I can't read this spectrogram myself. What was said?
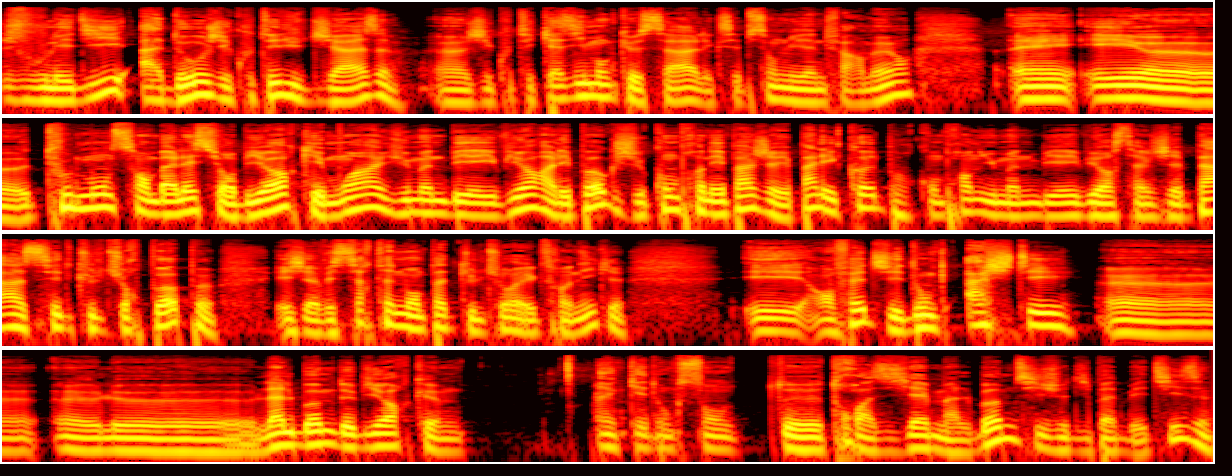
je vous l'ai dit, ado, j'écoutais du jazz. Euh, j'écoutais quasiment que ça, à l'exception de Mylène Farmer. Et, euh, tout le monde s'emballait sur Björk. Et moi, Human Behavior, à l'époque, je comprenais pas, j'avais pas les codes pour comprendre Human Behavior. C'est-à-dire que j'avais pas assez de culture pop et j'avais certainement pas de culture électronique. Et en fait, j'ai donc acheté euh, euh, l'album de Björk qui est donc son euh, troisième album, si je dis pas de bêtises.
